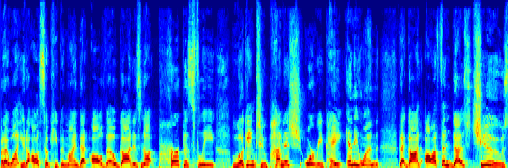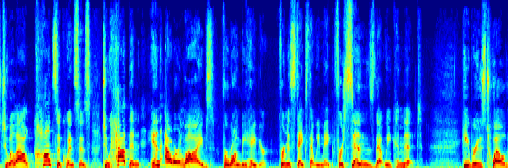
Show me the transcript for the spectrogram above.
But I want you to also keep in mind that although God is not purposefully looking to punish or repay anyone, that God often does choose to allow consequences to happen in our lives for wrong behavior, for mistakes that we make, for sins that we commit. Hebrews 12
